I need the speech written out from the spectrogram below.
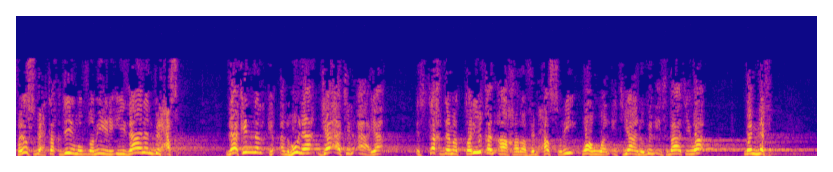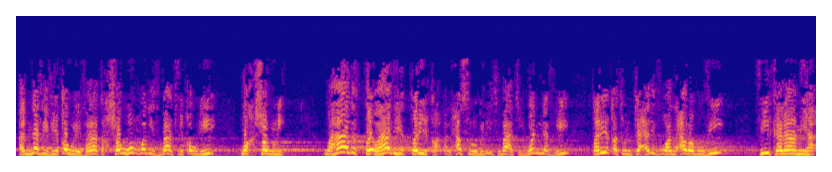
فيصبح تقديم الضمير إيذانا بالحصر. لكن هنا جاءت الآية استخدمت طريقا آخر في الحصر وهو الإتيان بالإثبات والنفي. النفي في قوله فلا تخشوهم والإثبات في قوله واخشوني. وهذا وهذه الطريقة الحصر بالإثبات والنفي طريقة تعرفها العرب في في كلامها.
